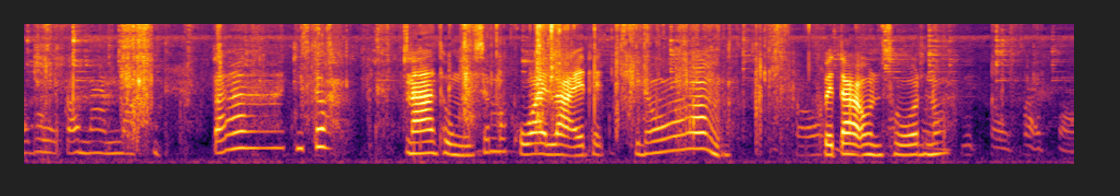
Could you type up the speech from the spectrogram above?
มาดูกันนั่นนะตาที่ตัวหน้าถุงนี้สมาควายลายแท้พี่น้อง ไปตาออนโซดเนาะ เก็บเต่าแปดเต่า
